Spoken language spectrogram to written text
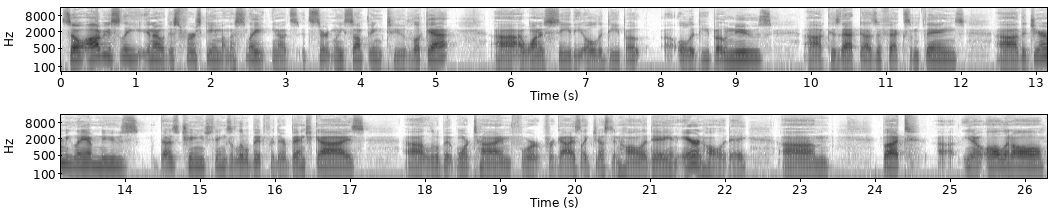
So obviously, you know, this first game on the slate, you know, it's it's certainly something to look at. Uh, I want to see the Oladipo Oladipo news because uh, that does affect some things. Uh, the Jeremy Lamb news does change things a little bit for their bench guys. Uh, a little bit more time for, for guys like Justin Holiday and Aaron Holiday. Um, but uh, you know, all in all,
